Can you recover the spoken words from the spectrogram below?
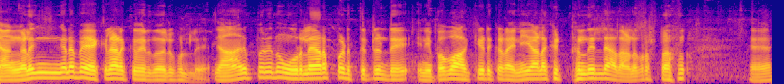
ഞങ്ങൾ ഇങ്ങനെ ബാക്കിൽ അടക്കം വരുന്ന ഒരു ഫുള്ള് ഞാനിപ്പോ ഒരു നൂറിലേറെ എടുത്തിട്ടുണ്ട്. ഇനിയിപ്പോ ബാക്കി എടുക്കണം. ഇനി ഇയാളെ കിട്ടുന്നില്ല. അതാണ് പ്രശ്നം. ഏഹ്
